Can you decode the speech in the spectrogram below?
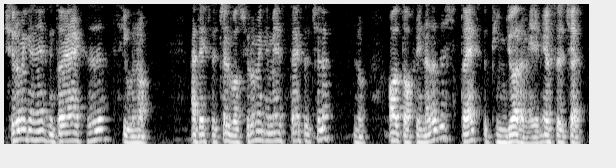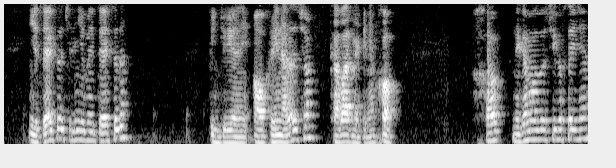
شروع می‌کنیم تا 139 از 140 باز شروع می‌کنیم میریم تا 149 حال تا آخرین عددش تا 150 رو میریم 140 اینجا تا 140 اینجا میریم تا 150 یعنی آخرین عددش هم کور می‌کنیم. خب. خب نگه موضوع چی گفته اینجا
